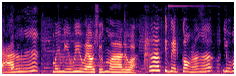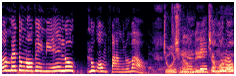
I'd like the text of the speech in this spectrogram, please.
ดานะฮะ ไม่มีวี่แววชุดมาเลยว่ะ51กล่องแล้วฮะหรือว่าแม่ต้องร้องเพลงนี้ให้ลูกลูกอมฟังหรือเปล่าจูชนำเดชจะมรบ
